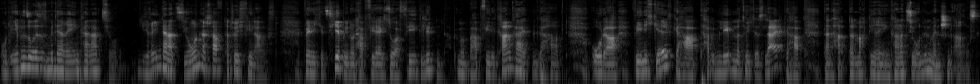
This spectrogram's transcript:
Und ebenso ist es mit der Reinkarnation. Die Reinkarnation erschafft natürlich viel Angst. Wenn ich jetzt hier bin und habe vielleicht sogar viel gelitten, habe viele Krankheiten gehabt oder wenig Geld gehabt, habe im Leben natürlich das Leid gehabt, dann, dann macht die Reinkarnation den Menschen Angst.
